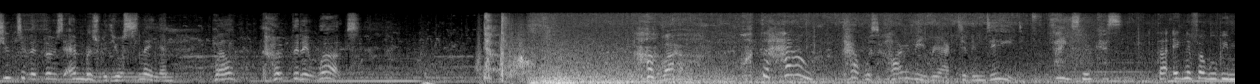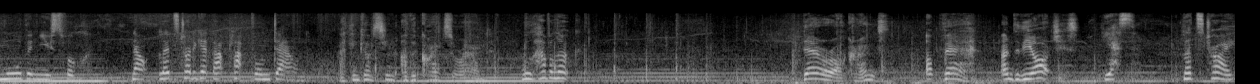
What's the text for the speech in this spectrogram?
Shoot it at those embers with your sling and, well, hope that it works. wow, What the hell? that was highly reactive indeed. Thanks, Lucas. That Ignifer will be more than useful. Now, let's try to get that platform down. I think I've seen other cranks around. We'll have a look. There are our cranks. Up there, under the arches. Yes. Let's try.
